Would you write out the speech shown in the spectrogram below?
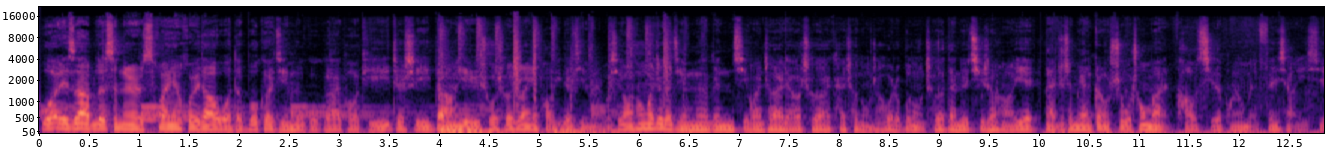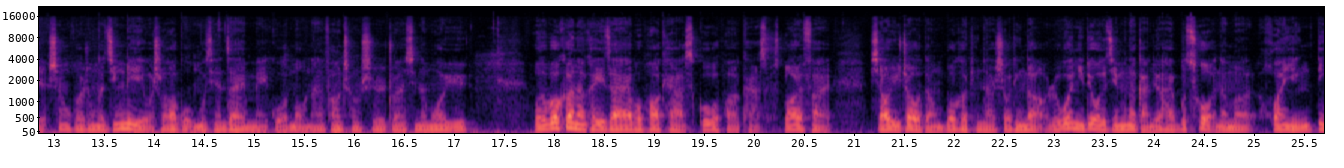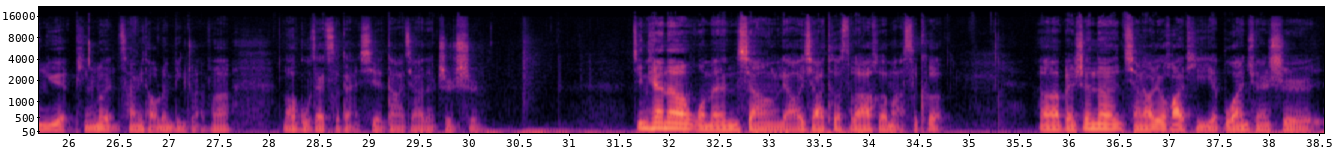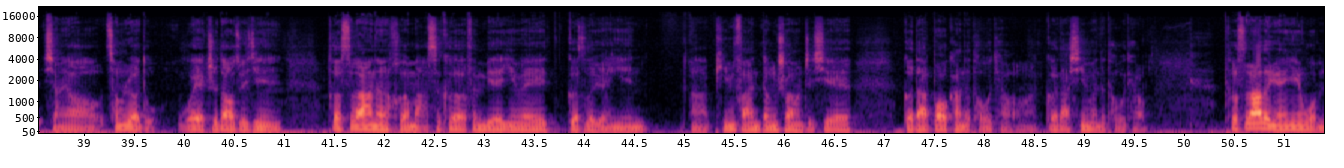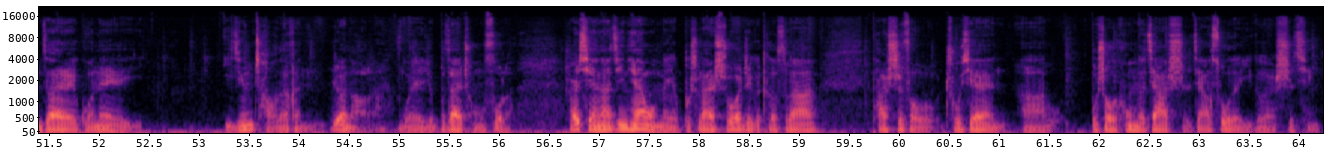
What is up, listeners？欢迎回到我的播客节目《谷歌爱跑题》，这是一档业余说车、专业跑题的节目。我希望通过这个节目呢，跟喜欢车、爱聊车、爱开车、懂车或者不懂车，但对汽车行业乃至身边的各种事物充满好奇的朋友们，分享一些生活中的经历。我是老谷，目前在美国某南方城市专心的摸鱼。我的播客呢，可以在 Apple Podcast、Google Podcast、Spotify、小宇宙等播客平台收听到。如果你对我的节目呢感觉还不错，那么欢迎订阅、评论、参与讨论并转发。老谷在此感谢大家的支持。今天呢，我们想聊一下特斯拉和马斯克。呃，本身呢，想聊这个话题也不完全是想要蹭热度。我也知道最近特斯拉呢和马斯克分别因为各自的原因啊，频繁登上这些各大报刊的头条啊，各大新闻的头条。特斯拉的原因，我们在国内已经炒得很热闹了，我也就不再重复了。而且呢，今天我们也不是来说这个特斯拉它是否出现啊不受控的驾驶加速的一个事情，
